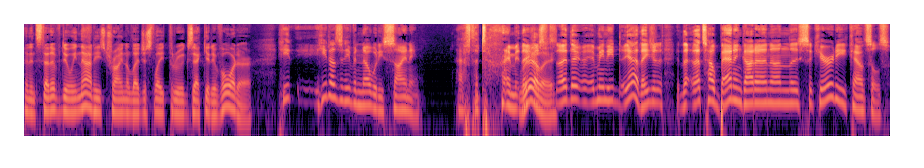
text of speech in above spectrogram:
And instead of doing that, he's trying to legislate through executive order. He he doesn't even know what he's signing half the time. They Really? just- they- I mean, he, yeah, they just. That, that's how Bannon got in on the Security Councils.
